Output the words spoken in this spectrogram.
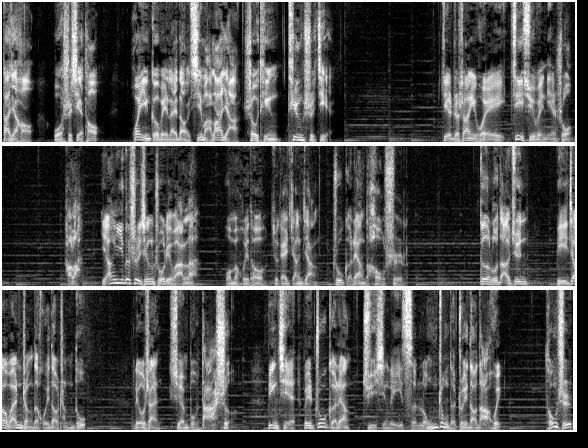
大家好，我是谢涛，欢迎各位来到喜马拉雅收听《听世界》。接着上一回，继续为您说。好了，杨仪的事情处理完了，我们回头就该讲讲诸葛亮的后事了。各路大军比较完整的回到成都，刘禅宣布大赦，并且为诸葛亮举行了一次隆重的追悼大会，同时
